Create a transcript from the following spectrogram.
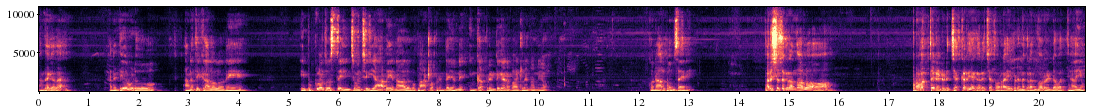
అంతే కదా? కానీ దేవుడు అనతి కాలంలోనే ఈ బుక్లో చూస్తే ఇంచుమించు యాభై నాలుగు పాటలు ప్రింట్ అయ్యి ఉన్నాయి. ఇంకా ప్రింట్ కాని పాటలు ఎన్ని ఉన్నాయో. కొన్ని ఆల్బమ్స్ అయినాయి. పరిశుద్ధ గ్రంథంలో ప్రవక్త అయినటువంటి జకర్య గారి చేత రాయబడిన గ్రంథం రెండవ అధ్యాయం.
